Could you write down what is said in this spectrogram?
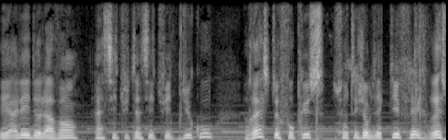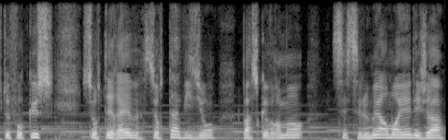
et aller de l'avant, ainsi de suite, ainsi de suite. Du coup, reste focus sur tes objectifs, reste focus sur tes rêves, sur ta vision, parce que vraiment, c'est le meilleur moyen déjà.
